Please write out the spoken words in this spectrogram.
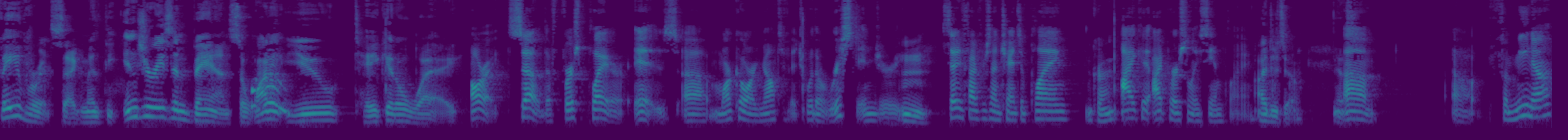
favorite segment, the injuries and bans. So why don't you take it away? All right, so the first player is uh, Marco Arnautovic with a wrist injury. Mm. Seventy-five percent chance of playing. Okay, I could, I personally see him playing. I do too. Yes. Um, uh, Femenía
